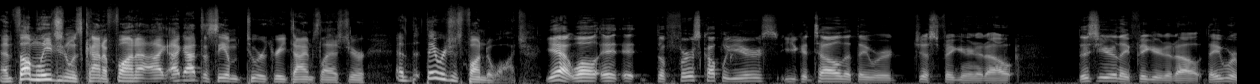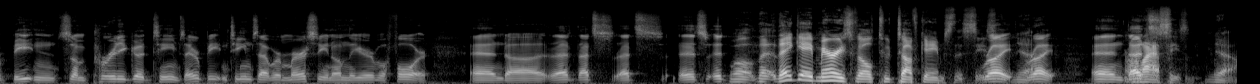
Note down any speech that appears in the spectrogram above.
And Thumb Legion was kind of fun. I, I got to see them two or three times last year, and they were just fun to watch. Yeah, well, it, it the first couple years you could tell that they were just figuring it out, this year they figured it out. They were beating some pretty good teams. They were beating teams that were mercying them the year before, and uh, that that's that's it's it. Well, they gave Marysville two tough games this season. Right, yeah. right, and or that's last season. Yeah,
